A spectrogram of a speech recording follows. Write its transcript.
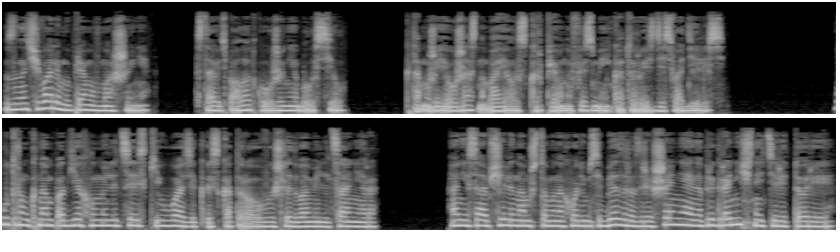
Заночевали мы прямо в машине. Ставить палатку уже не было сил. К тому же я ужасно боялась скорпионов и змей, которые здесь водились. Утром к нам подъехал милицейский УАЗик, из которого вышли два милиционера. Они сообщили нам, что мы находимся без разрешения на приграничной территории,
